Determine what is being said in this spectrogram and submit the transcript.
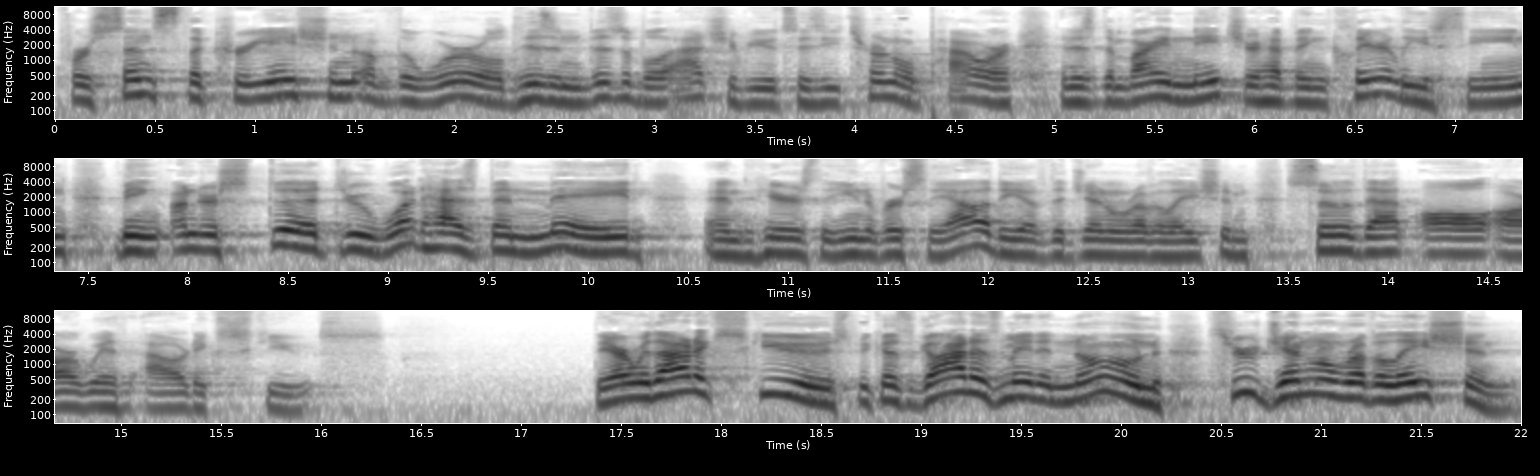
For since the creation of the world, his invisible attributes, his eternal power, and his divine nature have been clearly seen, being understood through what has been made, and here's the universality of the general revelation, so that all are without excuse. They are without excuse because God has made it known through general revelation.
